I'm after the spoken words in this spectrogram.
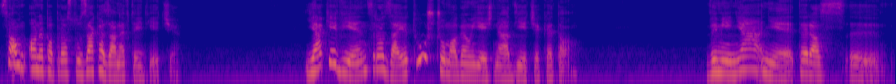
Są one po prostu zakazane w tej diecie. Jakie więc rodzaje tłuszczu mogę jeść na diecie keto? Wymienianie teraz, y, d-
